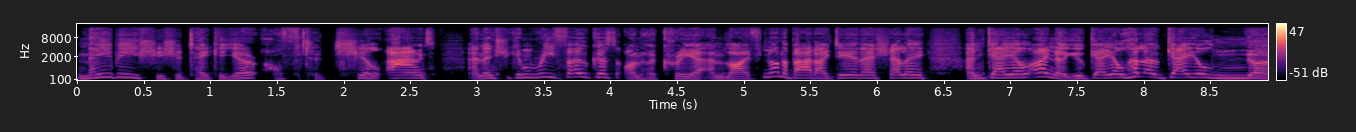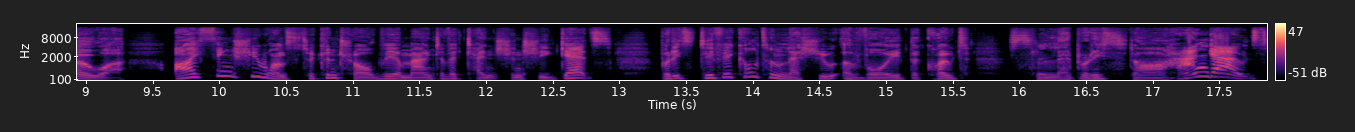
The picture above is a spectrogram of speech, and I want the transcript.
maybe she should take a year off to chill out and then she can refocus on her career and life. Not a bad idea there, Shelley. And Gail, I know you, Gail. Hello, Gail. No. I think she wants to control the amount of attention she gets, but it's difficult unless you avoid the quote, celebrity star hangouts.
